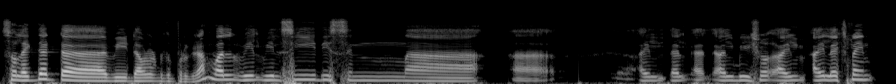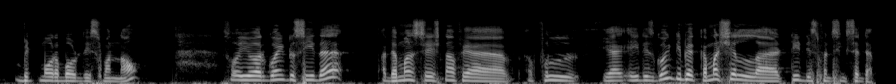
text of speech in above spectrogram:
So like that uh, we developed the program. Well we'll, we'll see this in uh, uh, I'll, I'll, I'll be sure I'll, I'll explain a bit more about this one now. So you are going to see the demonstration of a, a, full yeah it is going to be a commercial uh, tea dispensing setup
